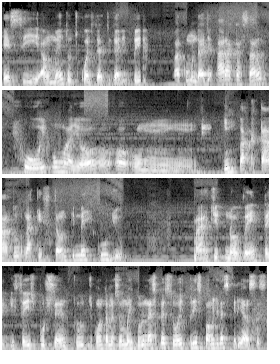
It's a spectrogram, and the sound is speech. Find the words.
esse aumento de quantidade de garimpeiros, a comunidade Aracaçá foi o maior um, impactado na questão de mercúrio. Mais de 96% de contaminação de mercúrio nas pessoas, principalmente nas crianças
